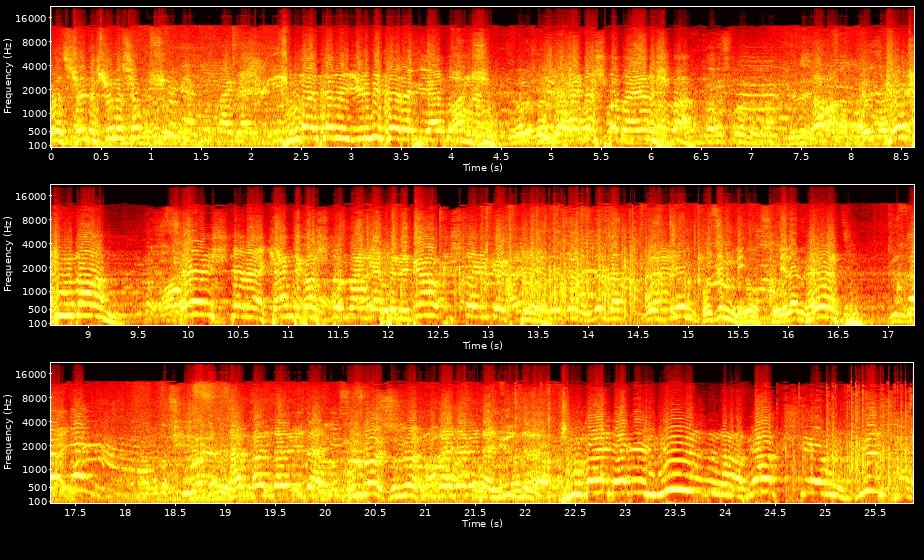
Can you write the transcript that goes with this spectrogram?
Evet söyle söyle çabuk söyle. Turgay Demir 20 TL bir yardım olsun. Bir kaynaşma dayanışma. Göktuğ'dan 5 TL kendi kaçtığından getirdi. Bir alkışlayın Göktuğ. Bozayım mı? Gelen mi? Evet. Serkan Demir'den. Turgay, Turgay. Turgay Demir'den 100 lira. Turgay Demir 100 lira. Bir alkışlıyoruz. 100 TL.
